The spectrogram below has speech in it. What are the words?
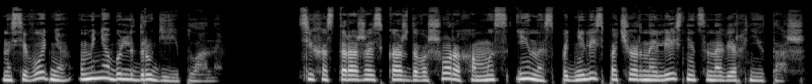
На сегодня у меня были другие планы. Тихо сторожась каждого шороха, мы с Инес поднялись по черной лестнице на верхний этаж.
